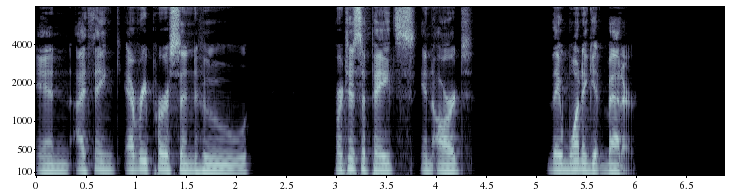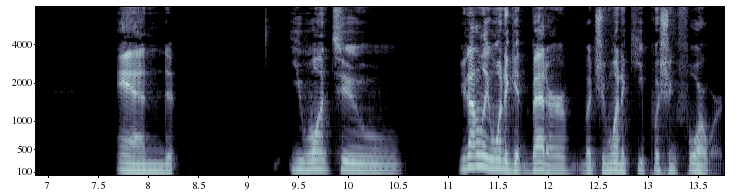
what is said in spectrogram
And I think every person who participates in art they want to get better. And you want to you not only want to get better, but you want to keep pushing forward.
